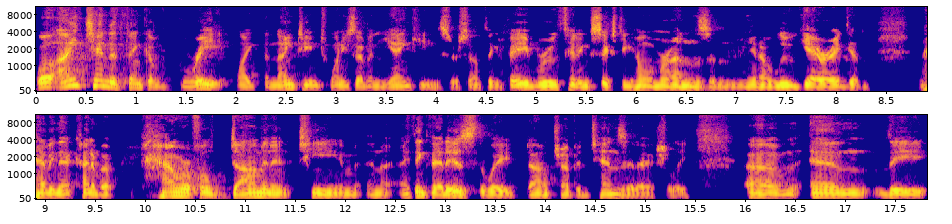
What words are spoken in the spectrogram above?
well i tend to think of great like the 1927 yankees or something babe ruth hitting 60 home runs and you know lou gehrig and, and having that kind of a powerful dominant team and i think that is the way donald trump intends it actually um, and the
